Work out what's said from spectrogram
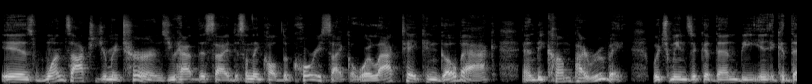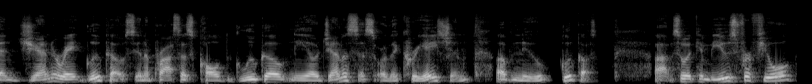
is once oxygen returns, you have this idea to something called the Cori cycle, where lactate can go back and become pyruvate, which means it could then be it could then generate glucose in a process called gluconeogenesis, or the creation of new glucose. Uh, so it can be used for fuel,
